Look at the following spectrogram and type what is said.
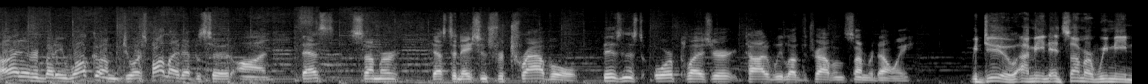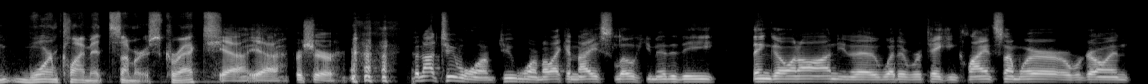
All right, everybody, welcome to our spotlight episode on best summer destinations for travel, business or pleasure. Todd, we love to travel in summer, don't we? We do. I mean, in summer, we mean warm climate summers, correct? Yeah, yeah, for sure. but not too warm, too warm. I like a nice low humidity thing going on. You know, whether we're taking clients somewhere or we're going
